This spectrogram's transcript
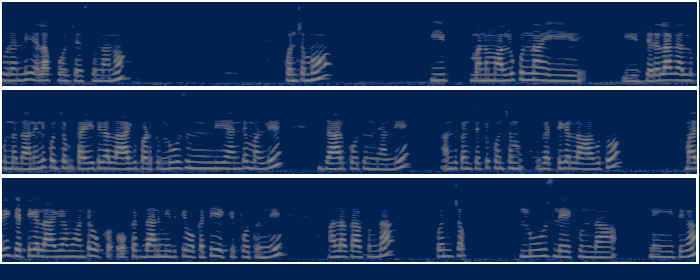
చూడండి ఎలా ఫోల్డ్ చేస్తున్నాను. కొంచెము ఈ మనం అల్లుకున్న ఈ ఈ జడలాగా అల్లుకున్న దానిని కొంచెం టైట్గా లాగి పడుతూ లూజ్ ఉంది అంటే మళ్ళీ జారిపోతుంది అండి. అందుకని చెప్పి కొంచెం గట్టిగా లాగుతూ మరీ గట్టిగా లాగాము అంటే ఒక ఒకటి దాని మీదకి ఒకటి ఎక్కిపోతుంది. అలా కాకుండా కొంచెం లూజ్ లేకుండా నీట్గా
